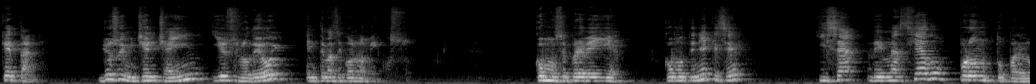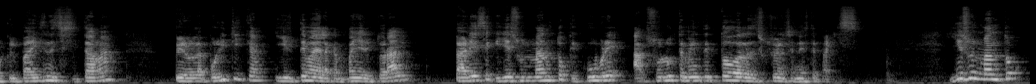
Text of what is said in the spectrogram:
¿Qué tal? Yo soy Michelle Chaín y eso es lo de hoy en temas económicos. Como se preveía, como tenía que ser, quizá demasiado pronto para lo que el país necesitaba, pero la política y el tema de la campaña electoral parece que ya es un manto que cubre absolutamente todas las discusiones en este país. Y es un manto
